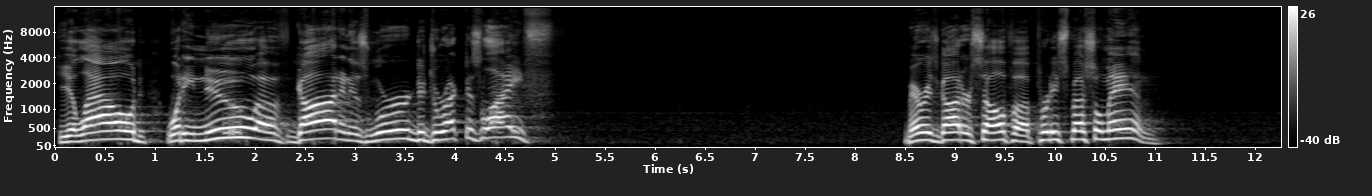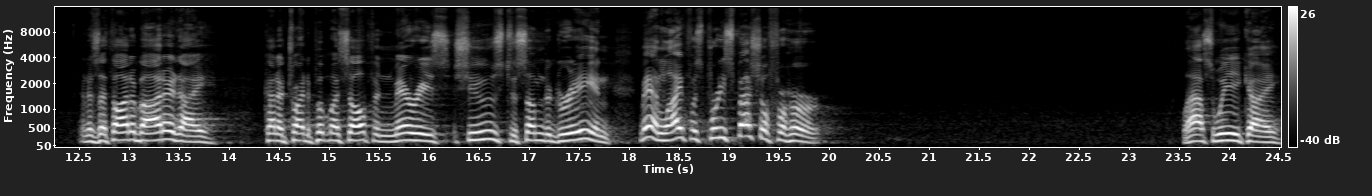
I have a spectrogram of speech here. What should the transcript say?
He allowed what he knew of God and His Word to direct his life. Mary's got herself a pretty special man. And as I thought about it, I kind of tried to put myself in Mary's shoes to some degree, and man, life was pretty special for her. Last week, I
